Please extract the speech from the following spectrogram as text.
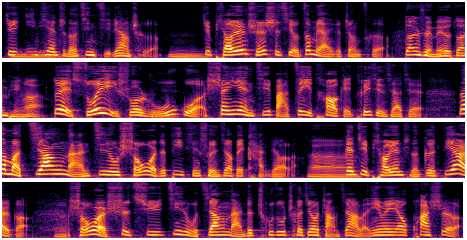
就一天只能进几辆车。嗯，就朴元淳时期有这么样一个政策，端水没有端平了，对，所以说如果申燕基把这一套给推行下去，那么江南进入首尔的地铁首先就要被砍掉了。呃，根据朴元淳的个第二个嗯，首尔市区进入江南的出租车就要涨价了，因为要跨市了。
